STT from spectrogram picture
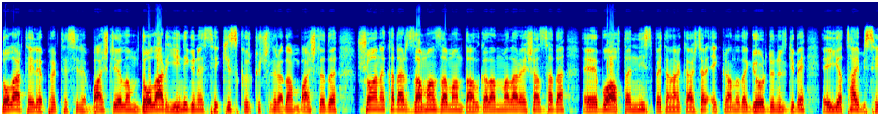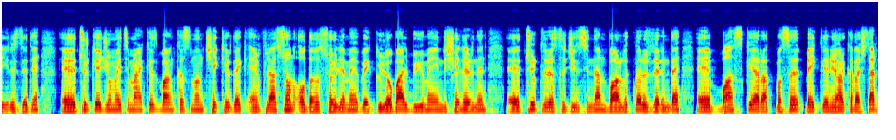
Dolar TL paritesiyle başlayalım. Dolar yeni güne 8.43 liradan başladı. Şu ana kadar zaman zaman dalgalanmalar yaşansa da e, bu hafta nispeten arkadaşlar ekranda da gördüğünüz gibi e, yatay bir seyir izledi. E, Türkiye Cumhuriyeti Merkez Bankası'nın çekirdek enflasyon odağı söyleme ve global büyüme endişelerinin e, Türk lirası cinsinden varlıklar üzerinde e, baskı yaratması bekleniyor arkadaşlar.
